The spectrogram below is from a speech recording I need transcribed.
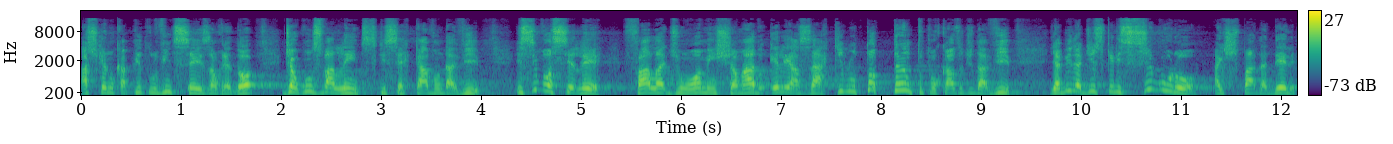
acho que é no capítulo 26 ao redor, de alguns valentes que cercavam Davi. E se você ler, fala de um homem chamado Eleazar, que lutou tanto por causa de Davi. E a Bíblia diz que ele segurou a espada dele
